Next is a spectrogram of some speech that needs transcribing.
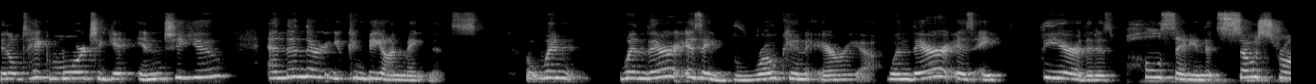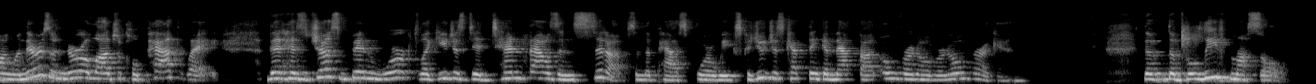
It'll take more to get into you. And then there you can be on maintenance. But when when there is a broken area, when there is a fear that is pulsating that's so strong, when there is a neurological pathway that has just been worked, like you just did 10,000 sit ups in the past four weeks because you just kept thinking that thought over and over and over again. The, the belief muscle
